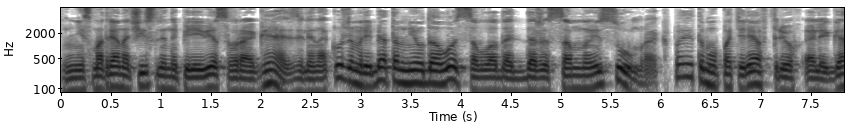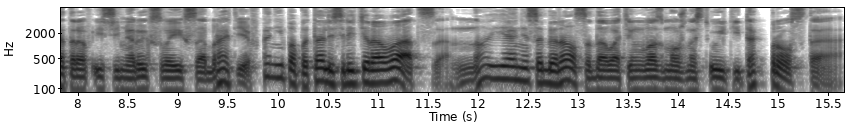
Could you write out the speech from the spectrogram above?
Несмотря на численный перевес врага, зеленокожим ребятам не удалось совладать даже со мной и Сумрак, поэтому, потеряв трех аллигаторов и семерых своих собратьев, они попытались ретироваться, но я не собирался давать им возможность уйти так просто.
